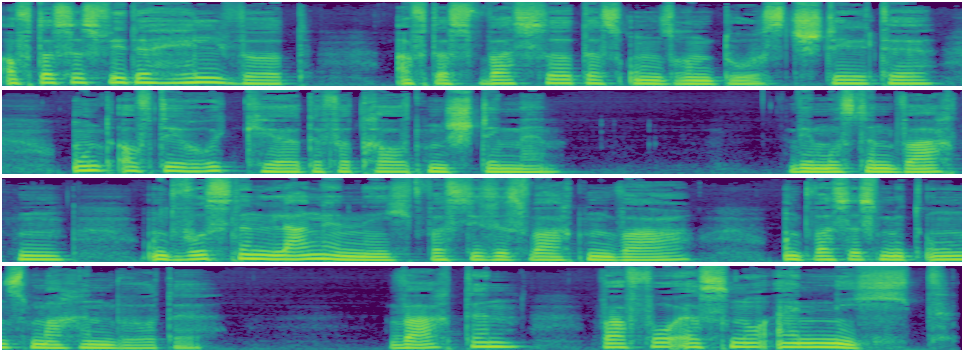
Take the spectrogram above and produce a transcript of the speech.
auf dass es wieder hell wird, auf das Wasser, das unseren Durst stillte, und auf die Rückkehr der vertrauten Stimme. Wir mussten warten und wussten lange nicht, was dieses Warten war und was es mit uns machen würde. Warten war vorerst nur ein Nicht.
